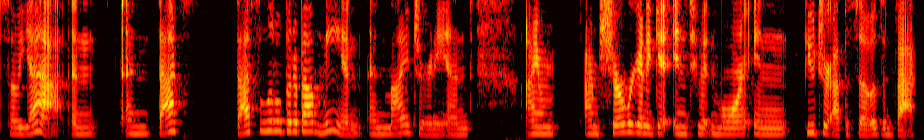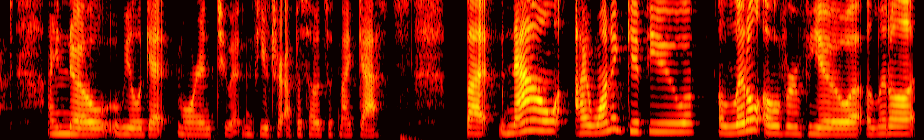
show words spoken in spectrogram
So yeah, and and that's that's a little bit about me and, and my journey. And I'm I'm sure we're gonna get into it more in future episodes. In fact, I know we'll get more into it in future episodes with my guests. But now I want to give you a little overview, a little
